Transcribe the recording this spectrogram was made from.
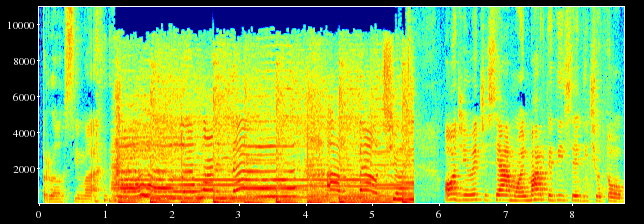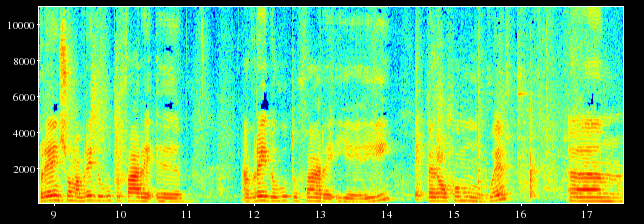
prossima. Oggi invece siamo il martedì 16 ottobre, insomma avrei dovuto fare eh, avrei dovuto fare ieri però comunque um,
